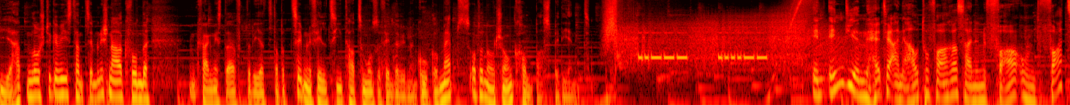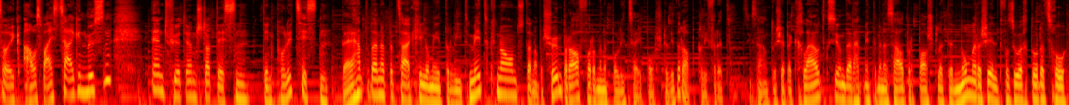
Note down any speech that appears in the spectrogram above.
Die hatten lustigerweise dann ziemlich schnell gefunden. Im Gefängnis dürfte er jetzt aber ziemlich viel Zeit haben, um herauszufinden, wie man Google Maps oder nur schon Kompass bedient. In Indien hätte ein Autofahrer seinen Fahr- und Fahrzeugausweis zeigen müssen. Er entführte dann stattdessen den Polizisten. Der hat er dann etwa 10 Kilometer weit mitgenommen und dann aber schön brav vor einem Polizeiposten wieder abgeliefert. Sein Auto war eben geklaut und er hat mit einem selber bastelten Nummernschild versucht durchzukommen.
